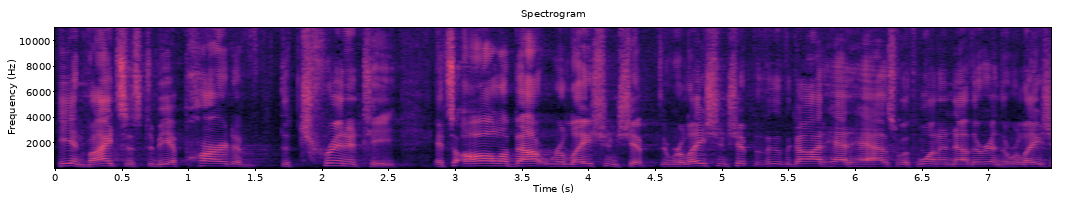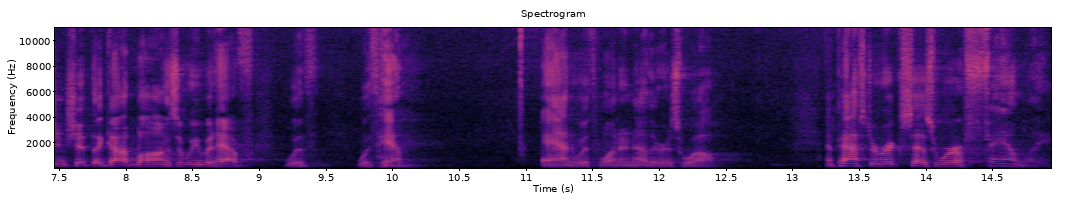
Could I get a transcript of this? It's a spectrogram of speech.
He invites us to be a part of the Trinity. It's all about relationship the relationship that the Godhead has with one another, and the relationship that God longs that we would have with, with Him and with one another as well. And Pastor Rick says we're a family.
